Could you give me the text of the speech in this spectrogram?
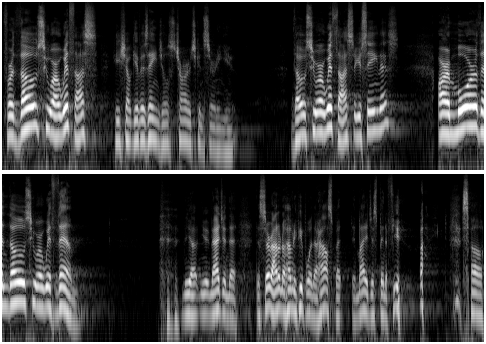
For those who are with us, he shall give his angels charge concerning you. Those who are with us, are you seeing this? Are more than those who are with them. you, you imagine the, the servant, I don't know how many people in their house, but it might have just been a few, right? So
